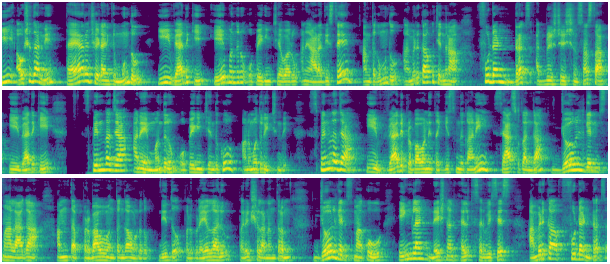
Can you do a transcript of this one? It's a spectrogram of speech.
ఈ ఔషధాన్ని తయారు చేయడానికి ముందు ఈ వ్యాధికి ఏ మందును ఉపయోగించేవారు అని ఆరాధిస్తే అంతకుముందు అమెరికాకు చెందిన ఫుడ్ అండ్ డ్రగ్స్ అడ్మినిస్ట్రేషన్ సంస్థ ఈ వ్యాధికి స్పిన్రజా అనే మందును ఉపయోగించేందుకు అనుమతులు ఇచ్చింది. స్పిన్రజా ఈ వ్యాధి ప్రభావాన్ని తగ్గిస్తుంది కానీ శాశ్వతంగా జోల్గెన్స్మా లాగా అంత ప్రభావవంతంగా ఉండదు. దీంతో పలు ప్రయోగాలు పరీక్షల అనంతరం జోల్గెన్స్మాకు England national health services America food and drugs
